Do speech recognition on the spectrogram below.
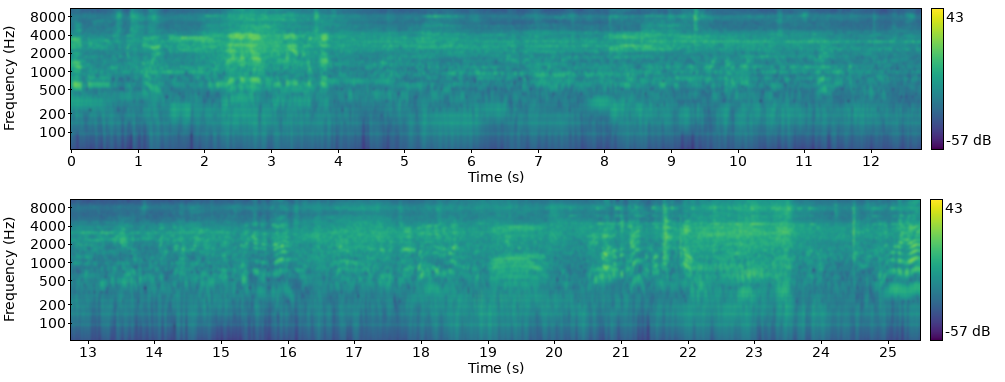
Ngayon lang yan. Ngayon lang yan binuksan. Halika na dyan. Ah. Eh, bala ka dyan. Mapapagod na ako. Tuloy mo na yan.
